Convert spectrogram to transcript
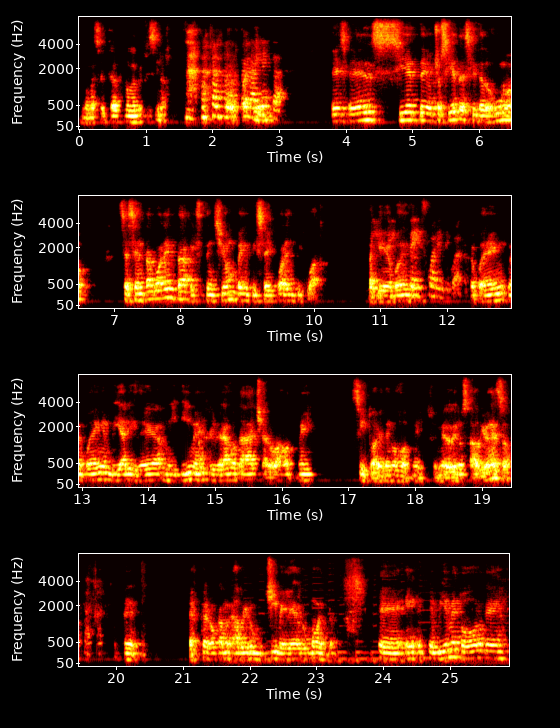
no me sé el teléfono de mi oficina, pero ahí está. Es el 787-721-6040, extensión 2644. Aquí me pueden 644. Me pueden, me pueden enviar ideas, mi email, riverajh, arroba hotmail. Sí, todavía tengo hotmail, soy medio dinosaurio en eso. Espero abrir un Gmail en algún momento. Eh, eh, envíenme todo lo que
